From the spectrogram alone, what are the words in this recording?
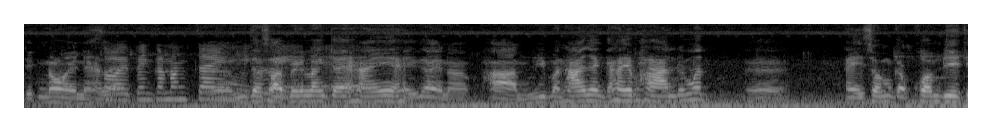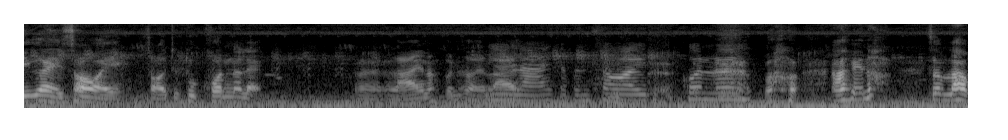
เด็กน้อยเนี่ยแหซละอยเป็นกำลังใจเออให้มีแต่ซอยเป็นกำลังใจให้ให้เอื้อยนะผ่านมีปัญหาหยังก็ให้ผ่านไปหมดเออให้สมกับความดีที่เอื้อยซอยซอยทุกๆคนนั่นแหละเออหลายเนาะเพิ่นซอยหมีลายหลายจะเป็นซอยทุกคนเลยบ่อะพี่น้องสำหรับ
